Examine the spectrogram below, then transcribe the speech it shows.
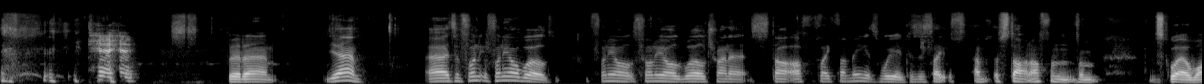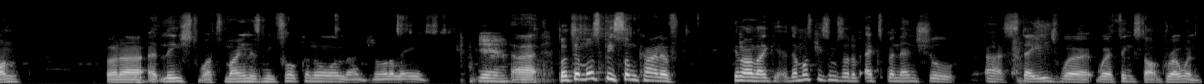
But um, yeah, uh, it's a funny, funny old world. Funny old, funny old world. Trying to start off like for me, it's weird because it's like I'm I'm starting off from from, from square one. But uh, at least what's mine is me fucking all. You know what I mean? yeah. Uh, but there must be some kind of, you know, like there must be some sort of exponential uh, stage where where things start growing.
